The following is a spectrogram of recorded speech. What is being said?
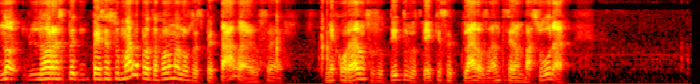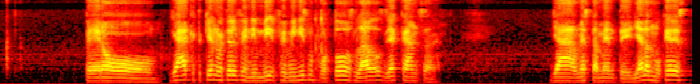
No, lo pese a su mala plataforma los respetaba, o sea, mejoraron sus subtítulos, que hay que ser claros, antes eran basura. Pero ya que te quieren meter el feminismo por todos lados, ya cansa. Ya, honestamente, ya las mujeres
